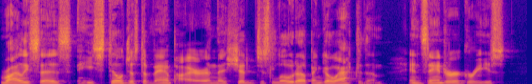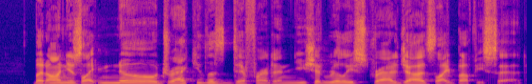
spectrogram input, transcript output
Riley says he's still just a vampire and they should just load up and go after them. And Xander agrees. But Anya's like, no, Dracula's different and you should really strategize like Buffy said.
